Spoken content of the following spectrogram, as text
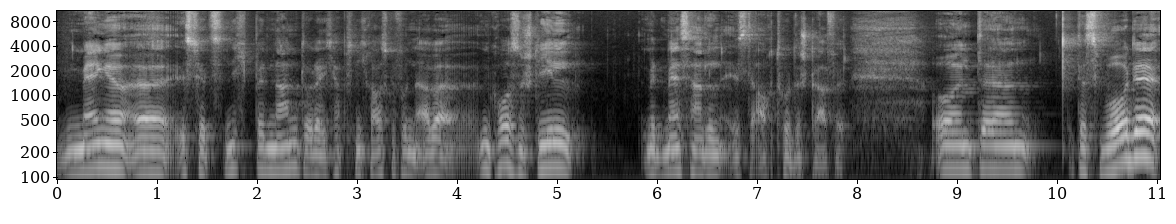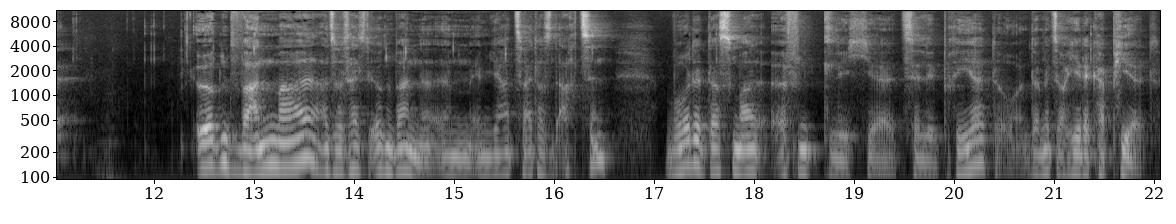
Menge äh, ist jetzt nicht benannt oder ich habe es nicht rausgefunden, aber im großen Stil mit Messhandeln ist auch Todesstrafe. Und äh, das wurde irgendwann mal, also was heißt irgendwann, ähm, im Jahr 2018, wurde das mal öffentlich äh, zelebriert, damit es auch jeder kapiert.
